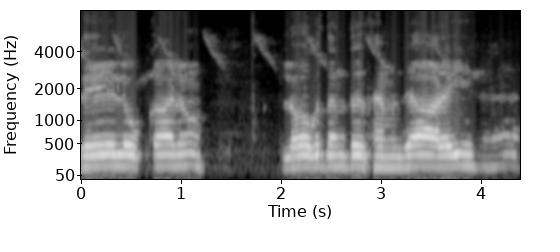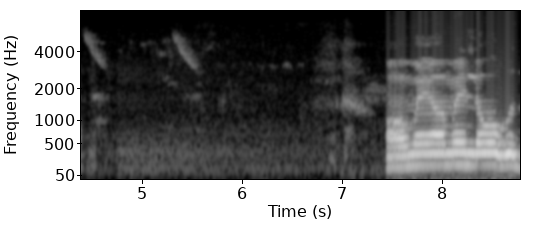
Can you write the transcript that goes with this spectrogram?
ਦੇ ਲੋਕਾਂ ਨੂੰ ਲੋਕਤੰਤਰ ਸਮਝਾ ਰਹੀ ਹੈ, ਉਵੇਂ ਉਵੇਂ ਲੋਕ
